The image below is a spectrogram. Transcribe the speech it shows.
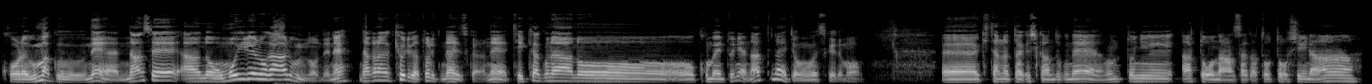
これうまくね、なんせ、あの、思い入れのがあるのでね、なかなか距離が取れてないですからね、的確な、あの、コメントにはなってないと思いますけども、えー、北野武監督ね、本当に、あと何作か撮ってほしいな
